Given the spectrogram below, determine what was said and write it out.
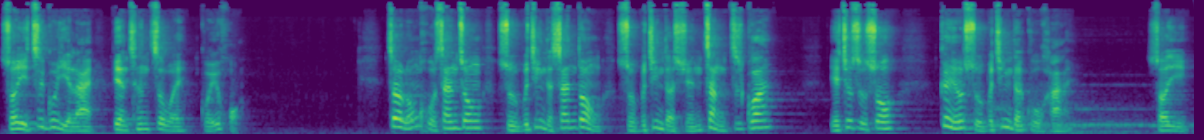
所以自古以来便称之为鬼火。这龙虎山中数不尽的山洞，数不尽的玄奘之关，也就是说，更有数不尽的骨骸，所以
